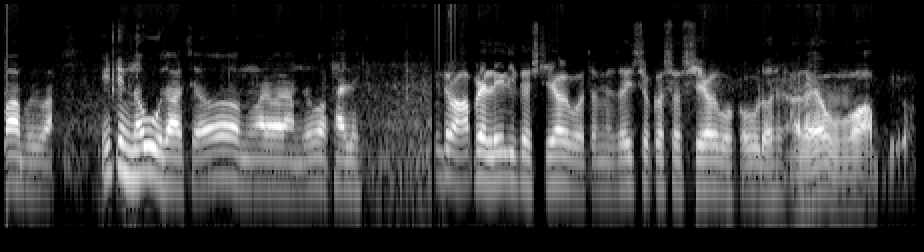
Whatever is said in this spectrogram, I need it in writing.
વાહ, ભાઈ વાહ. એથી નવું ઝાડ છે ઓ મારા વાળા આમ જુઓ ખાલી. મિત્રો, આપણે લઈ લીધો શેળવો. તમે જોઈ શકો છો, શેળવો કવડો છે. અરે વાહ, ભાઈ વાહ.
